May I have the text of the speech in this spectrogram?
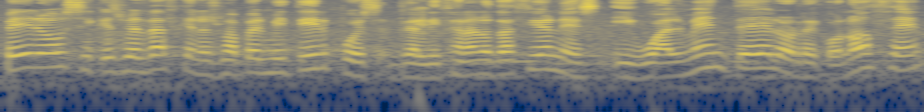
pero sí que es verdad que nos va a permitir pues, realizar anotaciones igualmente, lo reconoce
